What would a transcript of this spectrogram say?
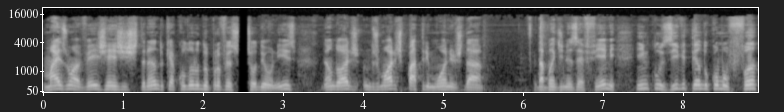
Mais uma vez, registrando que a coluna do professor Dionísio é um dos maiores patrimônios da da Band News FM, inclusive tendo como fã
